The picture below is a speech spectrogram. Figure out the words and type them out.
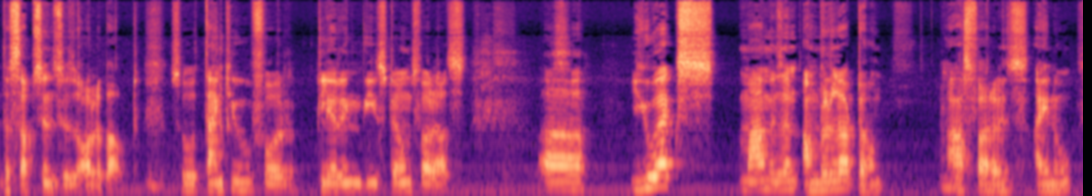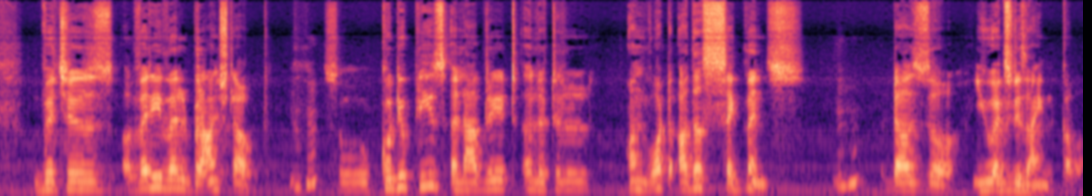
the substance is all about. So thank you for clearing these terms for us. Uh, ux ma'am is an umbrella term as far as i know which is very well branched out. Mhm. so, could you please elaborate a little on what other segments Mhm. does uh, UX design cover?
